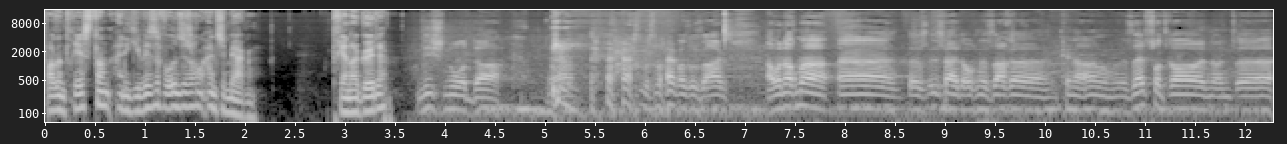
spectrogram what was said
war den Dresdnern eine gewisse Verunsicherung anzumerken. Trainer Goethe? Nicht nur da. Ja, das muss man einfach so sagen. Aber nochmal, äh, das ist halt auch eine Sache, keine Ahnung, Selbstvertrauen und äh,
